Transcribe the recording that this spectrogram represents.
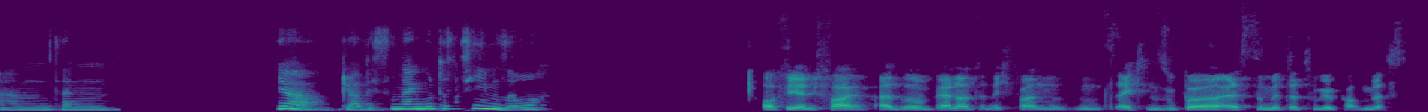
ähm, dann, ja, glaube ich, sind wir ein gutes Team so. Auf jeden Fall. Also Bernhard und ich fanden es echt super, als du mit dazugekommen bist.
